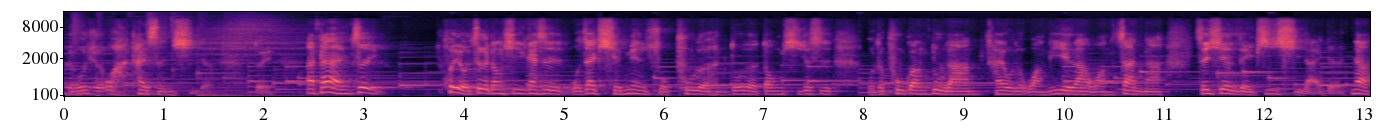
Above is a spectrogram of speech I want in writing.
对我觉得哇，太神奇了。对，那当然这。会有这个东西，应该是我在前面所铺了很多的东西，就是我的曝光度啦，还有我的网页啦、网站啊这些累积起来的。那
